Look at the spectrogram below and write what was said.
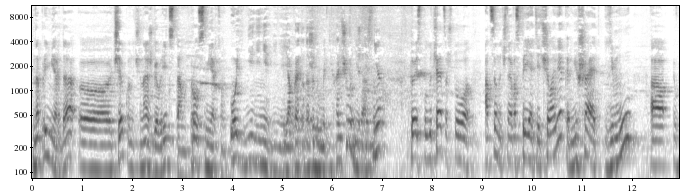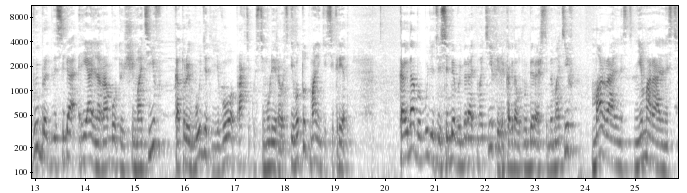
Например, да, э, человеку начинаешь говорить там про смерть, он, ой, не-не-не, не, я про это даже думать не хочу, нет, нет, нет. То есть получается, что оценочное восприятие человека мешает ему э, выбрать для себя реально работающий мотив, который будет его практику стимулировать. И вот тут маленький секрет. Когда вы будете себе выбирать мотив, или когда вот выбираешь себе мотив, моральность, не моральность,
